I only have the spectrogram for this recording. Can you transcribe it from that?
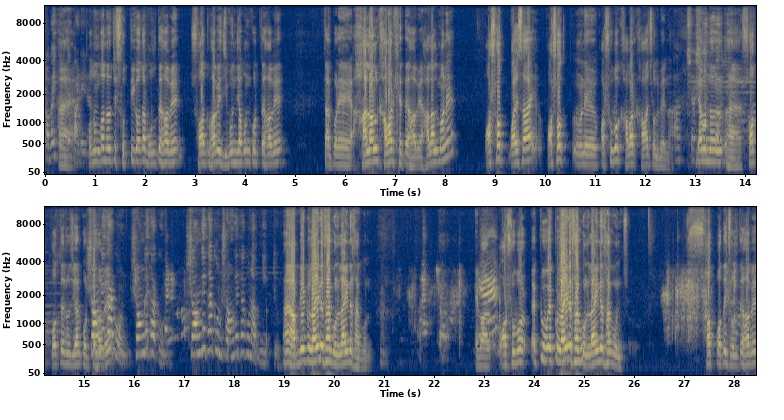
সবাই করতে হ্যাঁ পারে প্রথম কথা হচ্ছে সত্যি কথা বলতে হবে সৎভাবে জীবনযাপন করতে হবে তারপরে হালাল খাবার খেতে হবে। হালাল মানে অসৎ পয়সায় অসৎ মানে অশুভ খাবার খাওয়া চলবে না। আচ্ছা যেমন ধরুন হ্যাঁ সৎ পথে রোজগার করতে হবে। সঙ্গে থাকুন সঙ্গে থাকুন সঙ্গে থাকুন আপনি একটু। হ্যাঁ আপনি একটু লাইনে থাকুন লাইনে থাকুন। এবার অশুভ একটু একটু লাইনে থাকুন লাইনে থাকুন। সৎ পথে চলতে হবে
